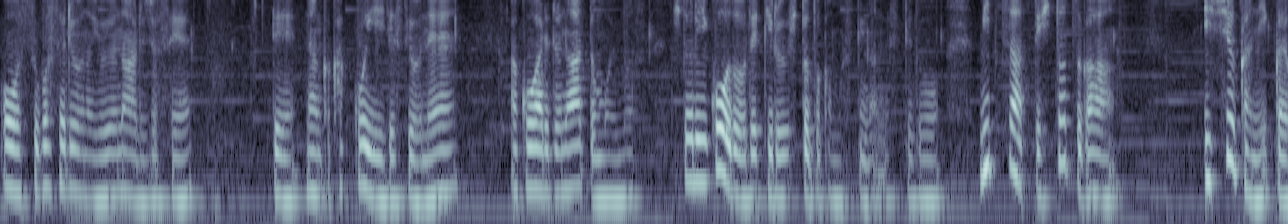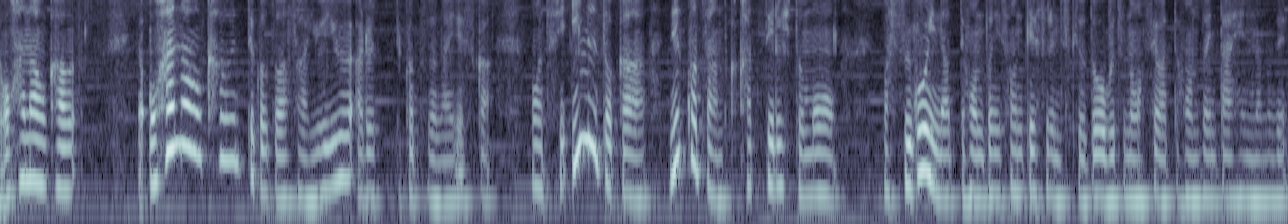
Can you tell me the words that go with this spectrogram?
を過ごせるような余裕のある女性ってなんかかっこいいですよね。憧れるなと思います。一人行動できる人とかも好きなんですけど3つあって1つが1週間に1回お花を買う。お花を買うってことはさ余裕あるってことじゃないですか。もう私犬とか猫ちゃんとか飼ってる人もまあ、すごいなって本当に尊敬するんですけど動物のお世話って本当に大変なので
